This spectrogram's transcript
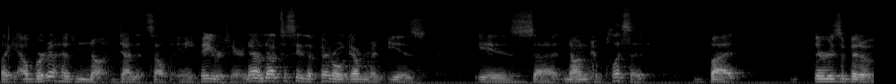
Like Alberta has not done itself any favors here. Now, not to say the federal government is is uh, non complicit, but there is a bit of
